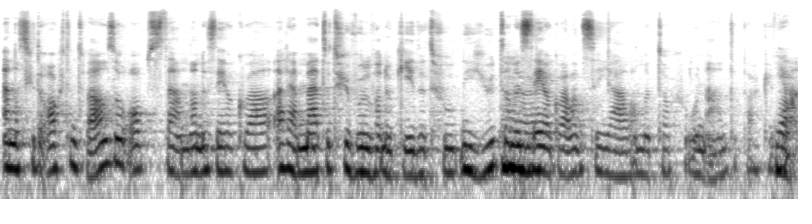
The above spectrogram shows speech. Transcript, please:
En als je de ochtend wel zo opstaat, dan is hij ook wel... allee, met het gevoel van, oké, dit voelt niet goed, dan is Mhm. hij ook wel een signaal om het toch gewoon aan te pakken. Ja,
